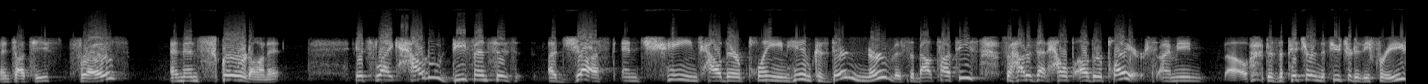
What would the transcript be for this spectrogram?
And Tatis froze and then scored on it. It's like how do defenses adjust and change how they're playing him because they're nervous about Tatis. So how does that help other players? I mean, oh, does the pitcher in the future does he freeze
